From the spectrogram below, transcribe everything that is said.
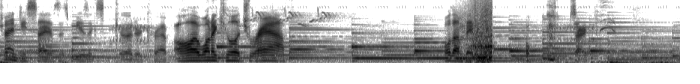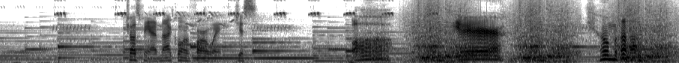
Trying to decide if this music's good or crap. Oh, I want to kill a giraffe. Hold on, baby. Oh, sorry. Trust me, I'm not going far away. Just. Oh! Yeah! Come on!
